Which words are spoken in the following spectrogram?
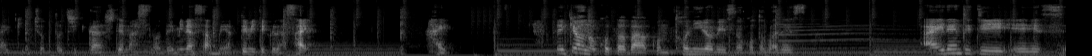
最近ちょっと実感してますので皆さんもやってみてくださいはいで今日の言葉はこのトニー・ロビンスの言葉です Identity is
